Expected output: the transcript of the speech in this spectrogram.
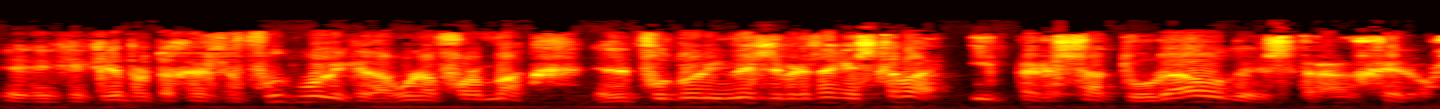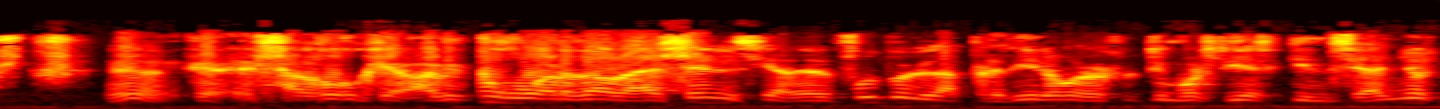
eh, que quiere proteger su fútbol y que de alguna forma el fútbol inglés es verdad que estaba hipersaturado de extranjeros. ¿eh? Que es algo que había guardado la esencia del fútbol y la perdieron en los últimos 10, 15 años.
